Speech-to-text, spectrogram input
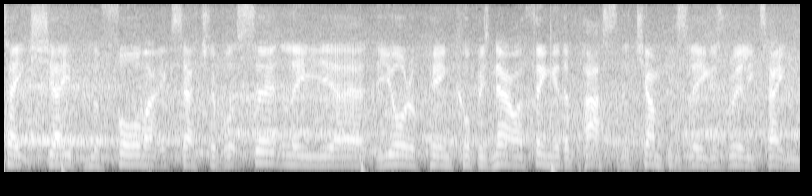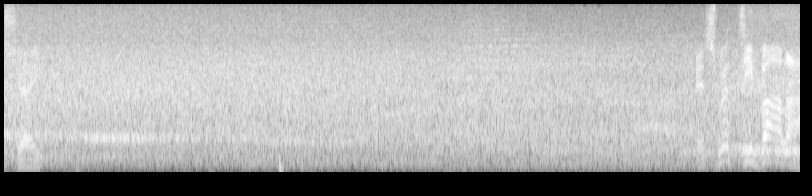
take shape and the format, etc. But certainly uh, the European Cup is now a thing of the past and the Champions League has really taken shape. It's with Dybala.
